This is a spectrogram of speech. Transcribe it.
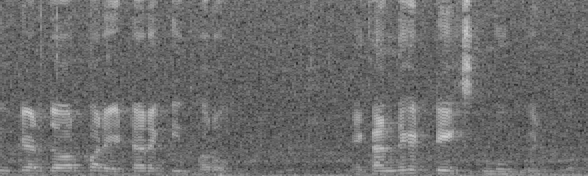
ইন্টার দেওয়ার পর এটারে কি ধরো? এখান থেকে টেক্সট মুভমেন্ট করো।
